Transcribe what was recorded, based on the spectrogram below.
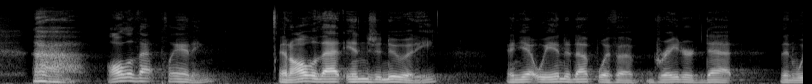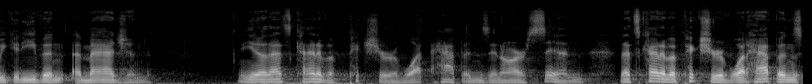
all of that planning and all of that ingenuity, and yet we ended up with a greater debt than we could even imagine. You know, that's kind of a picture of what happens in our sin. That's kind of a picture of what happens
